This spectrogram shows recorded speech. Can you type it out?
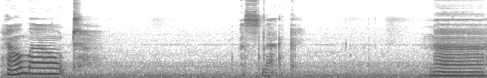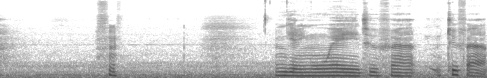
How about a snack? Nah. I'm getting way too fat. Too fat.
